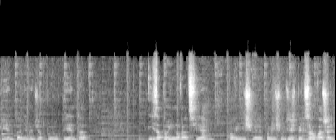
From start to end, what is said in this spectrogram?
klienta, nie będzie odpływu klienta. I za tą innowację powinniśmy, powinniśmy gdzieś być zauważeni.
